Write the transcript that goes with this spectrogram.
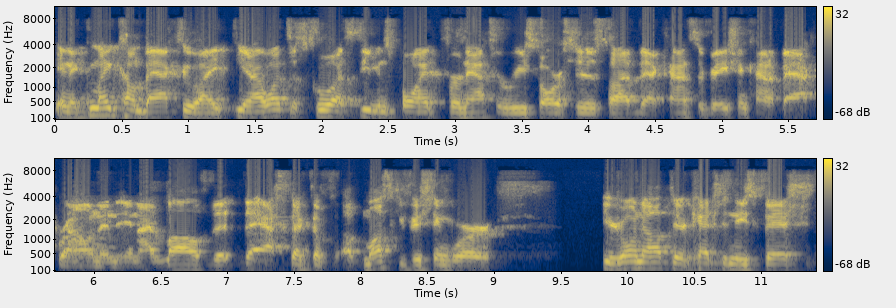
and it might come back to I you know I went to school at Stevens Point for natural resources, so I have that conservation kind of background, and, and I love the, the aspect of, of musky fishing where you're going out there catching these fish,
